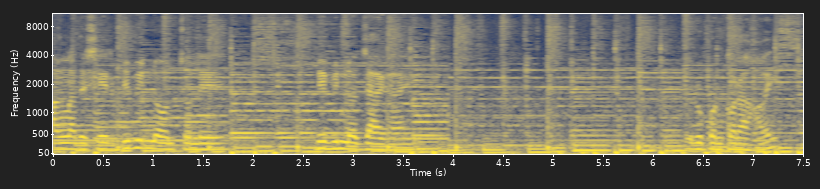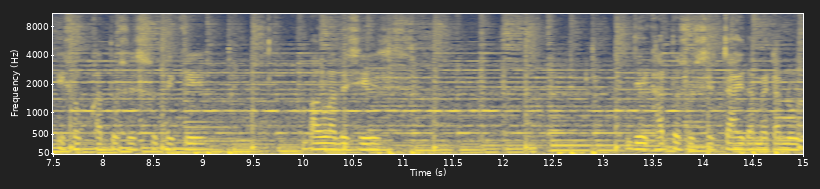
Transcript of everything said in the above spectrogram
বাংলাদেশের বিভিন্ন অঞ্চলে, বিভিন্ন জায়গায় রোপণ করা হয়। এসব খাদ্যশস্য থেকে বাংলাদেশের যে খাদ্যশস্যের চাহিদা মেটানোর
